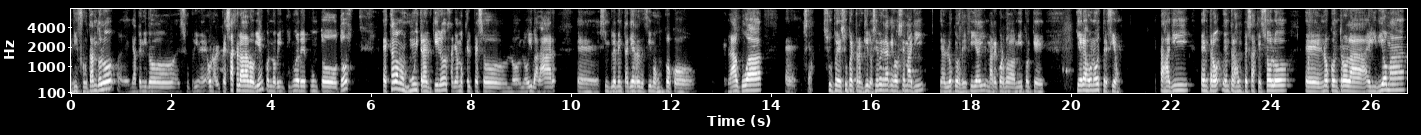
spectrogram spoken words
disfrutándolo, ya ha tenido su primer, bueno, el pesaje lo ha dado bien con 99.2, estábamos muy tranquilos, sabíamos que el peso lo, lo iba a dar, simplemente ayer reducimos un poco el agua, eh, o sea, súper, súper tranquilo. Sí es verdad que José Maggi, ya es lo que os decía y me ha recordado a mí porque quieras o no, es presión. Estás allí, entras a un pesaje solo, eh, no controla el idioma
